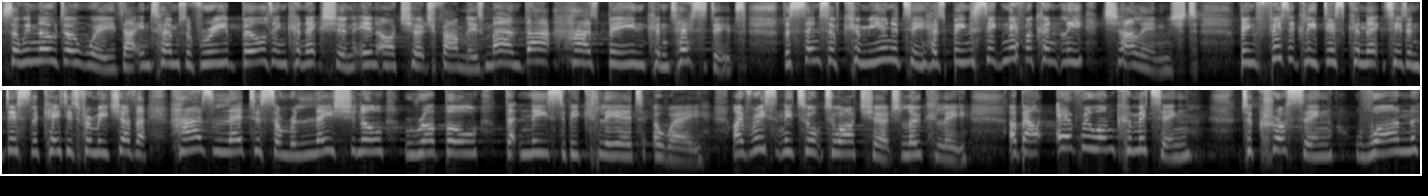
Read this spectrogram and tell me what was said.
So we know, don't we, that in terms of rebuilding connection in our church families, man, that has been contested. The sense of community has been significantly challenged. Being physically disconnected and dislocated from each other has led to some relational rubble that needs to be cleared away. I've recently talked to our church locally about everyone committing to crossing one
